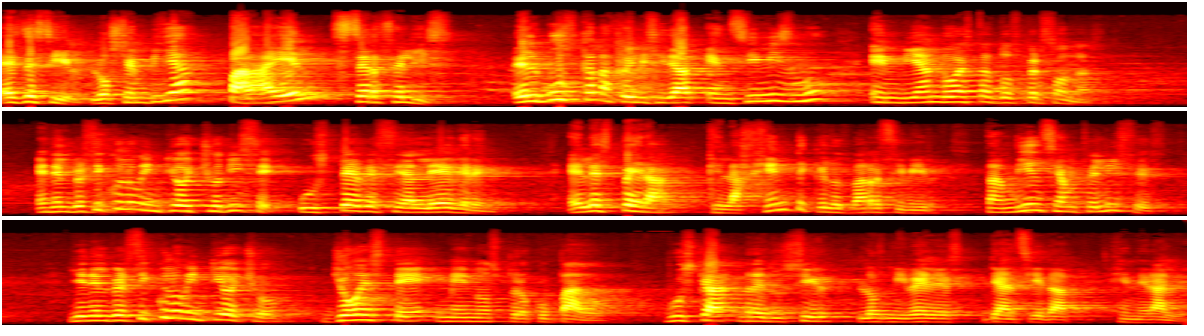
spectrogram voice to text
Es decir, los envía para él ser feliz. Él busca la felicidad en sí mismo enviando a estas dos personas. En el versículo 28 dice, ustedes se alegren. Él espera que la gente que los va a recibir también sean felices. Y en el versículo 28, yo esté menos preocupado. Busca reducir los niveles de ansiedad generales.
